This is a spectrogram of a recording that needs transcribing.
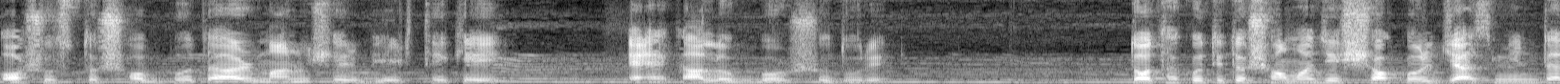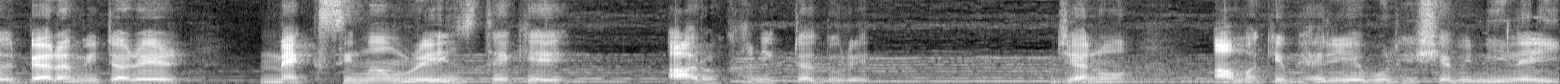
অসুস্থ সভ্যতা আর মানুষের ভিড় থেকে এক আলোকবর্ষ দূরে। তথাকথিত সমাজের সকল জাজমেন্টাল প্যারামিটারের ম্যাক্সিমাম রেঞ্জ থেকে আরও খানিকটা দূরে। যেন আমাকে ভ্যারিয়েবল হিসেবে নিলেই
